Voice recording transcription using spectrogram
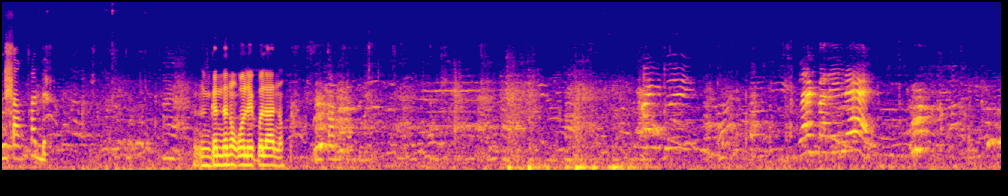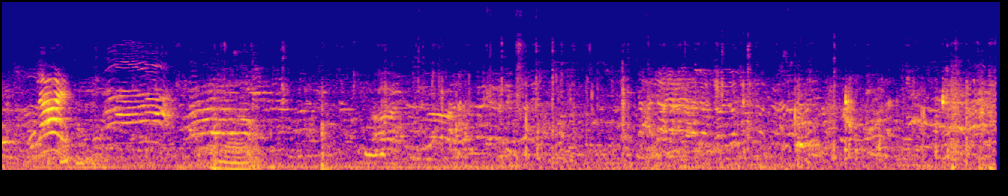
Ang tangkad. Ang ganda ng kulay pula, no? Ang tangkad.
